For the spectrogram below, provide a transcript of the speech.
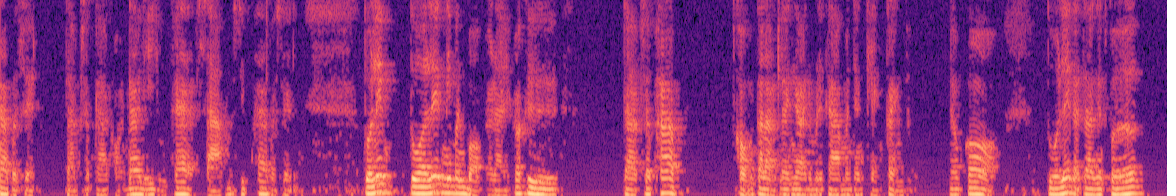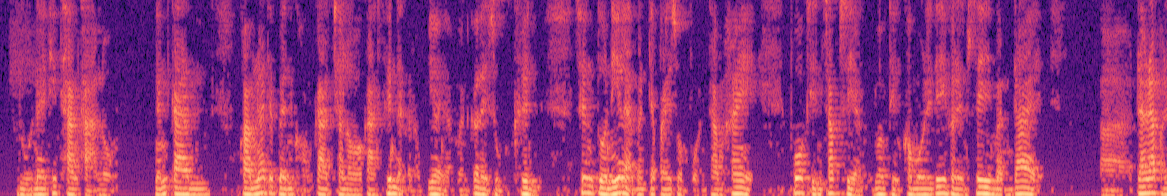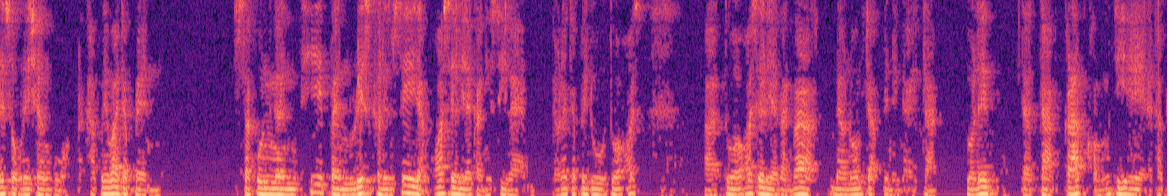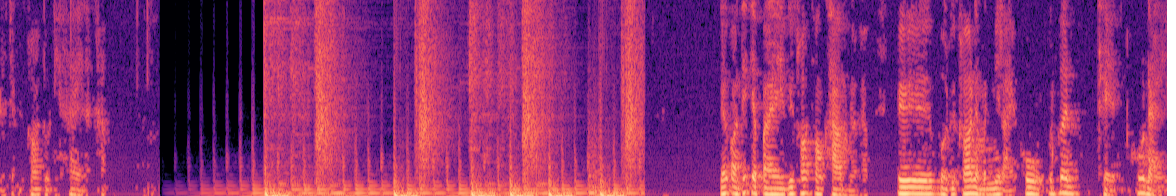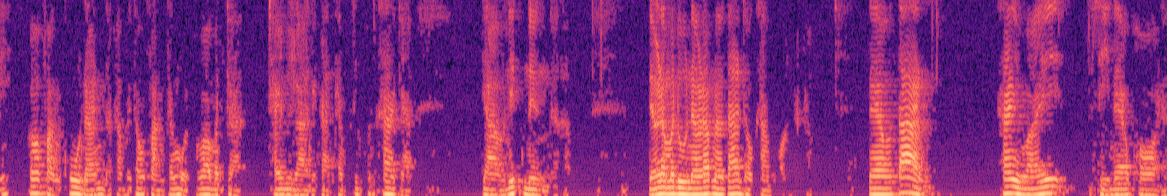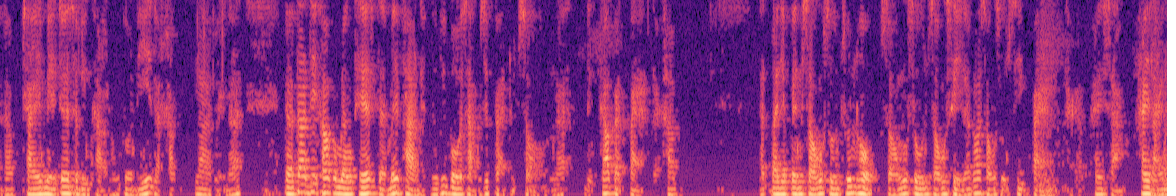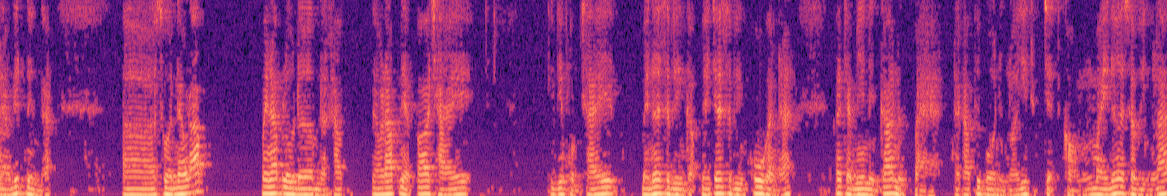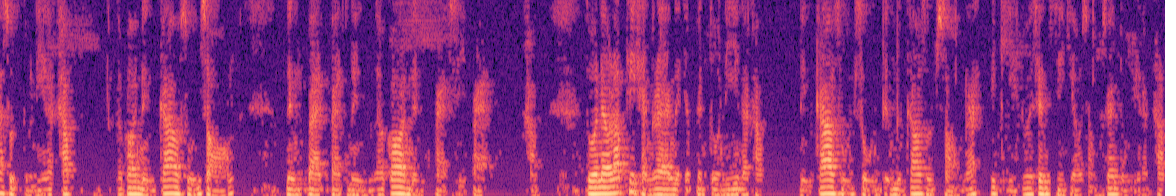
75% จากสัปดาห์ก่อนหน้านี้อยู่แค่ 35%ตัวเลขตัวเลขนี้มันบอกอะไรก็คือ จากสภาพของตลาดแรงงานอเมริกามันยังแข็งแกร่งอยู่ แล้วก็ตัวเลขอัตราเงินเฟ้ออยู่ในทิศทางขาลงนั้นการความน่าจะเป็นของการชะลอการขึ้นอัตราดอกเบี้ยเนี่ยมันก็เลยสูงขึ้น ซึ่งตัวนี้แหละมันจะไปส่งผลทำให้พวกสินทรัพย์เสี่ยงรวมถึง commodity currency มันได้ ได้รับอนิสงส์ในเชิงบวกนะครับ ไม่ว่าจะเป็นสกุลเงินที่เป็น risk currency อย่างออสเตรเลียกับนิวซีแลนด์เดี๋ยวเราจะไปดูตัวออสตัวออสเตรเลียกันว่าแนวโน้มจะเป็นยังไงจากตัวเลขจากจากกราฟของ GA นะครับเดี๋ยวจะวิเคราะห์ตัวนี้ให้นะครับเดี๋ยวก่อนที่จะไปวิเคราะห์ทองคำนะครับ คือบทวิเคราะห์เนี่ยมันมีหลายคู่ เพื่อนๆ เทรดคู่ไหนก็ฟังคู่นั้นนะครับ ไม่ต้องฟังทั้งหมดเพราะว่ามันจะใช้เวลาในการทำคลิปค่อนข้างจะยาวนิดนึงนะครับ เดี๋ยวเรามาดูแนวรับแนวต้านทองคำก่อนนะครับ แนวต้านให้ไว้สีแนวพอนะครับ ใช้เมเจอร์สวิงขาวลงตัวนี้นะครับลากเลยนะ แนวต้านที่เขากำลังเทสแต่ไม่ผ่านคือพี่โบ38.2 นะ 1988 นะครับ ถัดไปจะเป็น 2006 2024 แล้วก็ 2048 นะครับ ให้สามให้หลายแนวนิดนึงนะส่วนแนวรับไม่นับโลเดิมนะครับ แนวรับเนี่ยก็ใช้ จริงๆ ผมใช้ minor swing กับ major swing คู่กันนะ ก็จะมี 1918 นะครับพี่โบ 127 ของ minor swing ล่าสุดตัวนี้นะครับ แล้วก็ 1902 1881 แล้วก็ 1848 ครับ ตัวแนวรับที่แข็งแรงเนี่ยจะเป็นตัวนี้นะครับ 1900 ถึง 1902 นะที่ขีดด้วยเส้นสีเขียว 2 เส้นตรงนี้นะครับ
